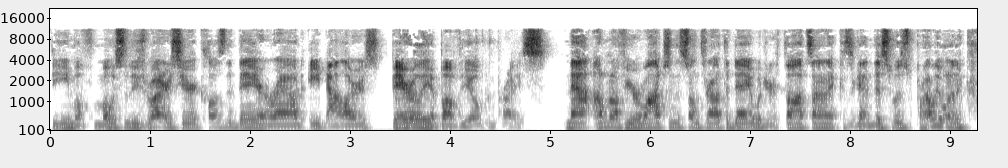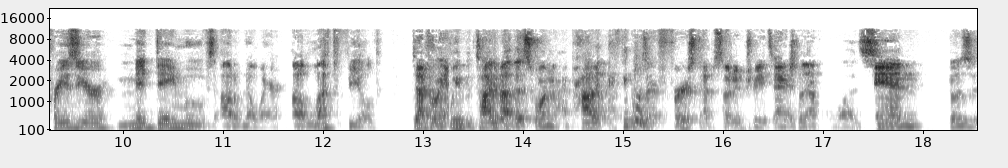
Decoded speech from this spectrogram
theme of most of these runners here. It closed the day around eight dollars, barely above the open price. Now, I don't know if you were watching this one throughout the day. What are your thoughts on it? Because again, this was probably one of the crazier midday moves out of nowhere on a left field. Definitely, We've talked about this one. I probably, I think it was our first episode of Treats actually. It was, and it was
